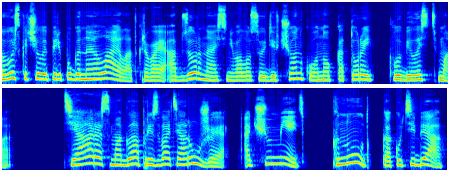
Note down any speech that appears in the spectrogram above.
Выскочила перепуганная Лайла, открывая обзор на синеволосую девчонку, у ног которой клубилась тьма. Тиара смогла призвать оружие, очуметь, кнут, как у тебя,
